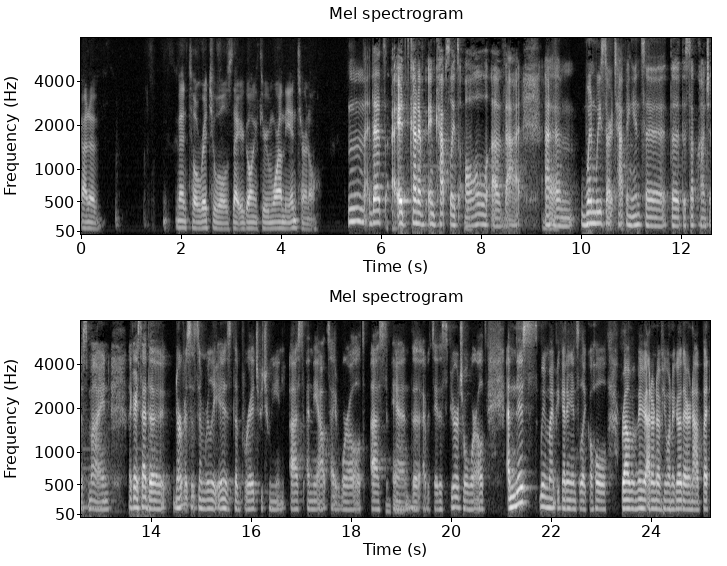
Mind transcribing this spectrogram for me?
kind of mental rituals that you're going through more on the internal? Mm, that's it kind of encapsulates all of that. Um, when we start tapping into the the subconscious mind, like I said, the nervous system really is the bridge between us and the outside world, us and the I would say the spiritual world. And this we might be getting into like a whole realm of maybe I don't know if you want to go there or not, but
